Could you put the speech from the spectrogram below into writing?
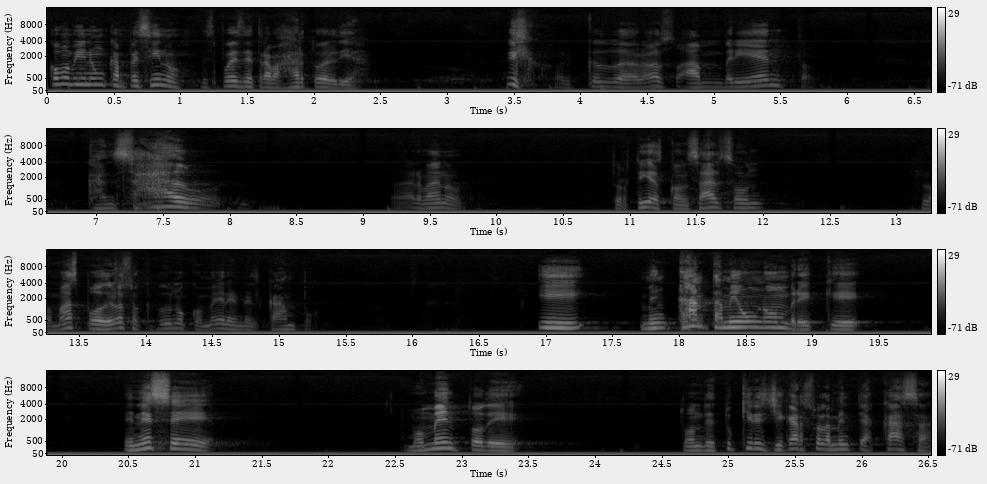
¿Cómo viene un campesino después de trabajar todo el día? Hijo, qué hambriento, cansado. Ah, hermano, tortillas con sal son lo más poderoso que puede uno comer en el campo. Y me encanta a mí un hombre que en ese momento de donde tú quieres llegar solamente a casa,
